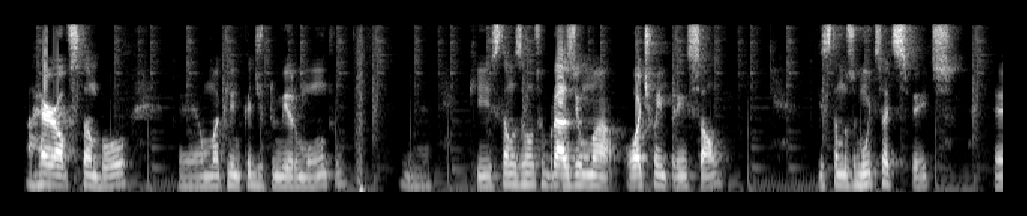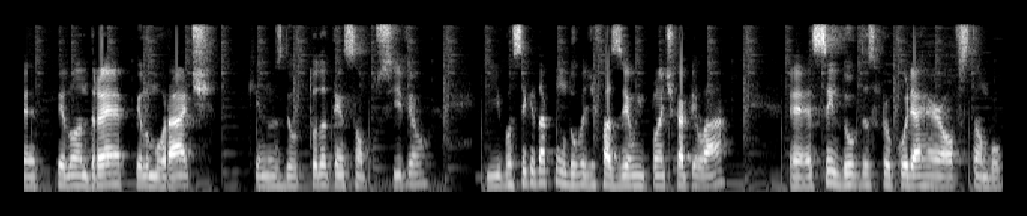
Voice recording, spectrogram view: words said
a Hair of Istanbul é uma clínica de primeiro mundo, né, que estamos levando para o Brasil uma ótima impressão. Estamos muito satisfeitos é, pelo André, pelo Murat, que nos deu toda a atenção possível. E você que está com dúvida de fazer um implante capilar, é, sem dúvidas procure a Hair of Istanbul,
